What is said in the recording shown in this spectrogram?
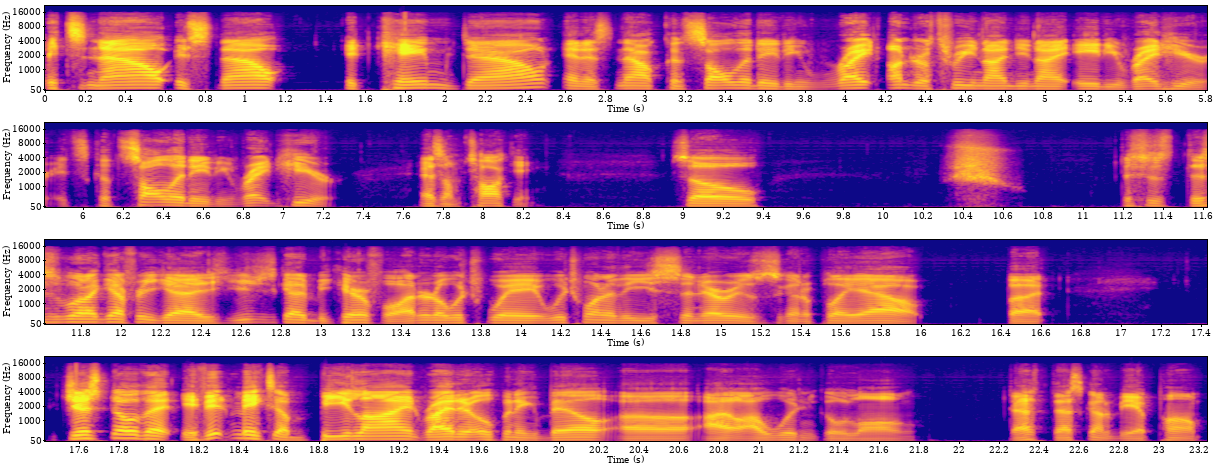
it's now it's now it came down and it's now consolidating right under 399.80 right here. It's consolidating right here as I'm talking. So this is this is what I got for you guys. You just got to be careful. I don't know which way which one of these scenarios is going to play out, but just know that if it makes a beeline right at opening bell, uh, I, I wouldn't go long. That that's going to be a pump,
